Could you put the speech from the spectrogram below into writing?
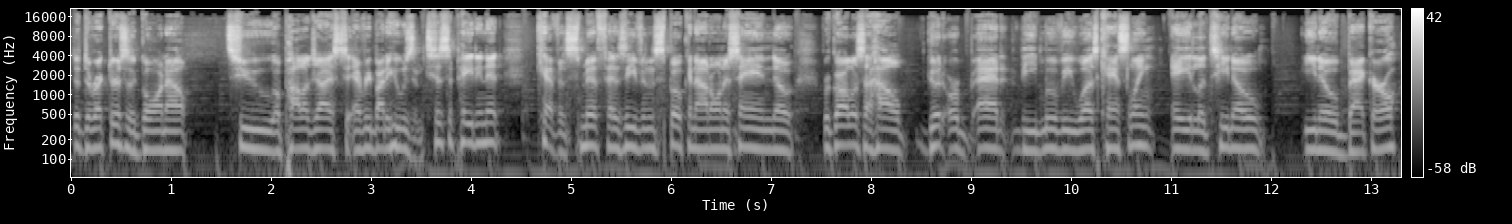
The directors are going out to apologize to everybody who was anticipating it. Kevin Smith has even spoken out on it, saying, no, regardless of how good or bad the movie was, canceling a Latino, you know, Batgirl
